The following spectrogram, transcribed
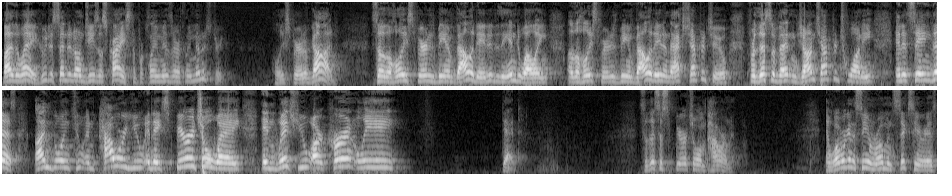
By the way, who descended on Jesus Christ to proclaim his earthly ministry? Holy Spirit of God. So the Holy Spirit is being validated, the indwelling of the Holy Spirit is being validated in Acts chapter 2 for this event in John chapter 20. And it's saying this I'm going to empower you in a spiritual way in which you are currently dead. So this is spiritual empowerment. And what we're going to see in Romans 6 here is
